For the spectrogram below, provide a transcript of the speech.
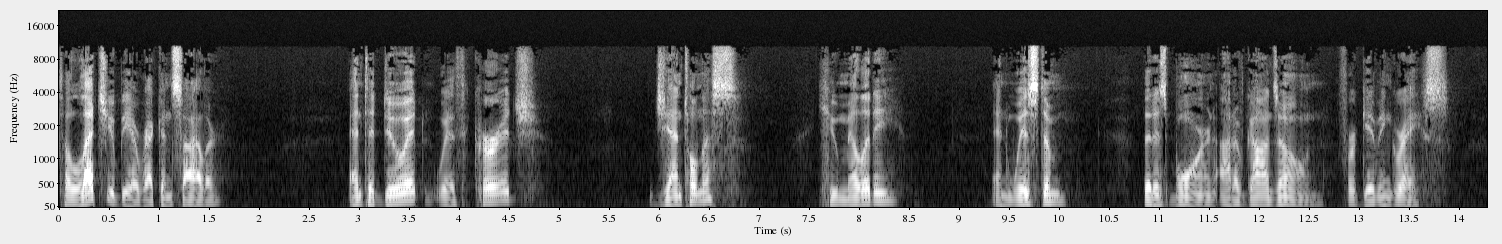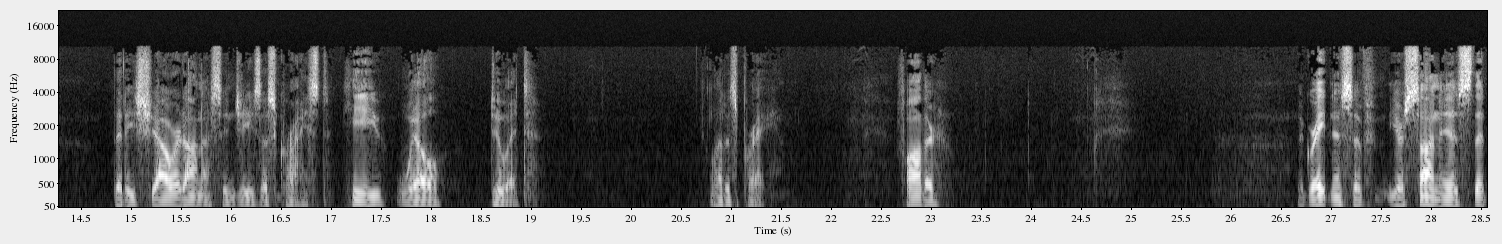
to let you be a reconciler and to do it with courage, gentleness, humility, and wisdom that is born out of God's own forgiving grace that He's showered on us in Jesus Christ. He will do it. Let us pray. Father, the greatness of your Son is that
